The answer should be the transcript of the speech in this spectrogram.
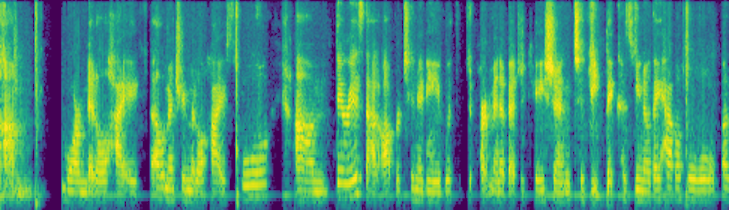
um, more middle, high, elementary, middle, high school. Um, there is that opportunity with the Department of Education to be because you know they have a whole a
